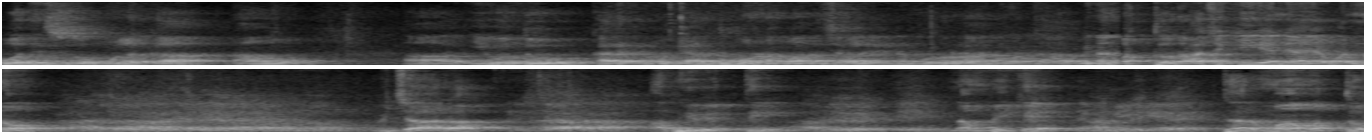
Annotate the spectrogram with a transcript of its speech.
ಬೋಧಿಸುವ ಮೂಲಕ ನಾವು ಈ ಒಂದು ಕಾರ್ಯಕ್ರಮಕ್ಕೆ ಅರ್ಥಪೂರ್ಣವಾದ ಚಾಲನೆಯನ್ನು ಕೊಡೋಣ ಅನ್ನುವಂತಹ ವಿನ ಮತ್ತು ರಾಜಕೀಯ ನ್ಯಾಯವನ್ನು ವಿಚಾರ, ಅಭಿವ್ಯಕ್ತಿ, ನಂಬಿಕೆ, ಧರ್ಮ ಮತ್ತು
